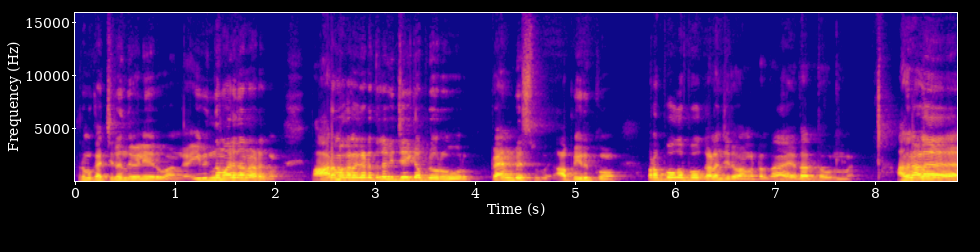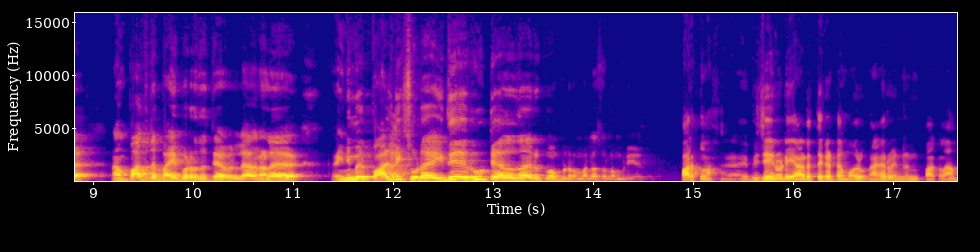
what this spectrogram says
திரும்ப கட்சியிலேருந்து வெளியேறுவாங்க. இது இந்த மாதிரி தான் நடக்கும். இப்போ ஆரம்ப காலகட்டத்தில் விஜய்க்கு அப்படி ஒரு ஒரு ஃபேன் பேஸ் அப்படி இருக்கும். அப்புறம் போக போக கலைஞ்சிடுவாங்கன்றது தான் யதார்த்த உண்மை. அதனால் நாம் பார்த்துட்டு பயப்படுறது தேவையில்லை. அதனால் இனிமேல் பாலிடிக்ஸோட இதே ரூட்டே அதுதான் இருக்கும் அப்படின்ற மாதிரிலாம் சொல்ல முடியாது. பார்க்கலாம். விஜயனுடைய அடுத்த கட்ட மறு நகர்வு என்னன்னு பார்க்கலாம்.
